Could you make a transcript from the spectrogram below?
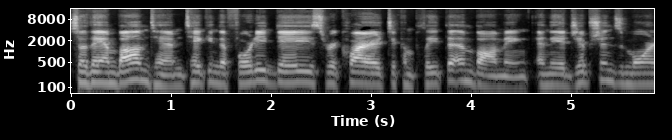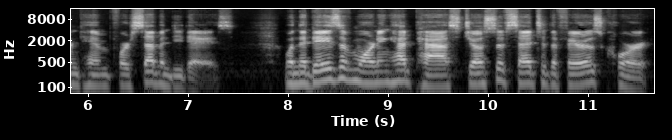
So they embalmed him, taking the 40 days required to complete the embalming, and the Egyptians mourned him for 70 days. When the days of mourning had passed, Joseph said to the Pharaoh's court,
